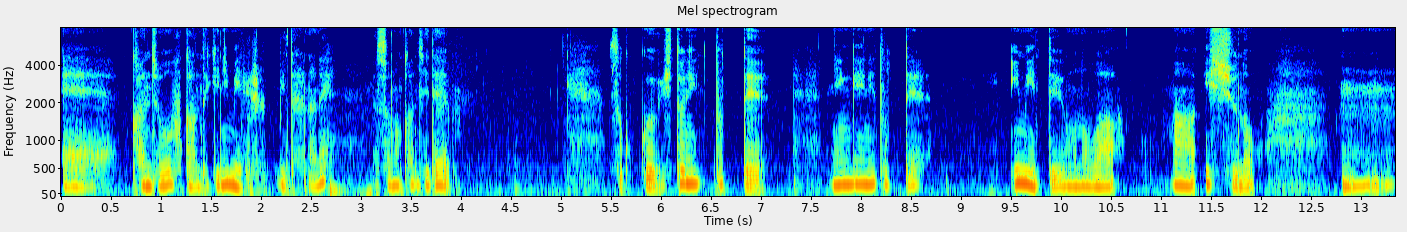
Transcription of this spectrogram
えー、感情を俯瞰的に見れるみたいなね。その感じですごく人にとって人間にとって意味っていうものはまあ一種のうん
